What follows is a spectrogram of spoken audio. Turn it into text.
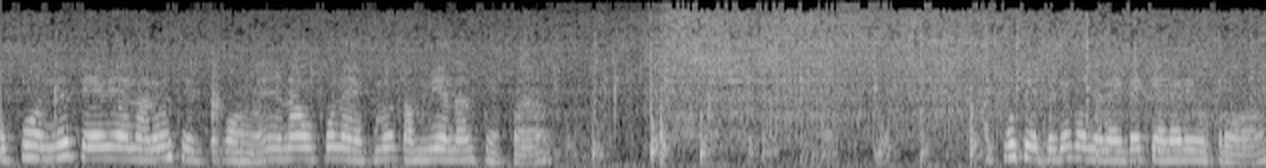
உப்பு வந்து தேவையான அளவு சேர்த்துக்கோங்க. ஏன்னா உப்பு நான் எப்பவுமே கம்மியாக தான் சேர்ப்பேன். உப்பு சேர்த்துட்டு கொஞ்சம் லைட்டாக கிளறி விட்டுருவோம்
